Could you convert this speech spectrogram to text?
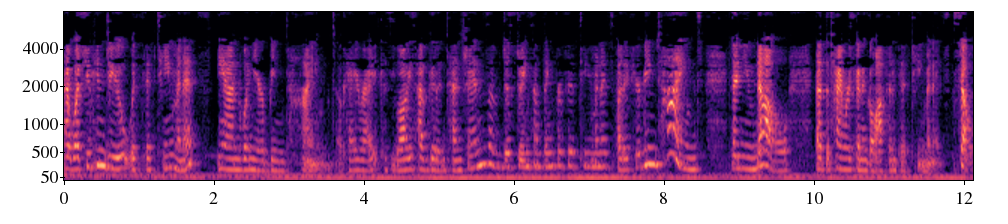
at what you can do with 15 minutes and when you're being timed, okay, right? Because you always have good intentions of just doing something for 15 minutes, but if you're being timed, then you know that the timer is going to go off in 15 minutes. So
